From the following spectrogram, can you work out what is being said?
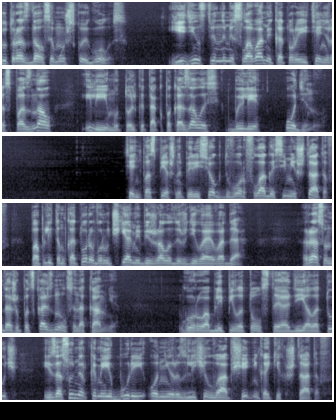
Тут раздался мужской голос. Единственными словами, которые тень распознал, или ему только так показалось, были «Одину». Тень поспешно пересек двор флага семи штатов, по плитам которого ручьями бежала дождевая вода. Раз он даже подскользнулся на камне. Гору облепило толстое одеяло туч, и за сумерками и бурей он не различил вообще никаких штатов.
